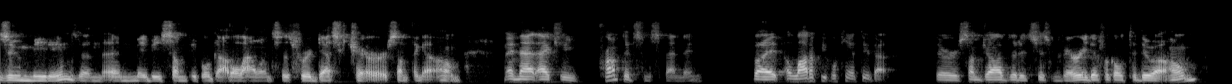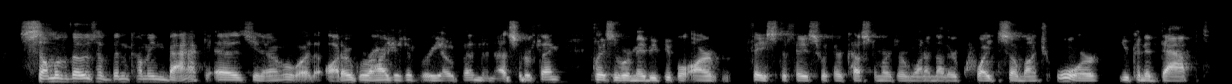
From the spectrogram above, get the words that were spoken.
Zoom meetings, and, and maybe some people got allowances for a desk chair or something at home. And that actually prompted some spending. But a lot of people can't do that. There are some jobs that it's just very difficult to do at home. Some of those have been coming back as, you know, the auto garages have reopened and that sort of thing. Places where maybe people aren't face to face with their customers or one another quite so much, or you can adapt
